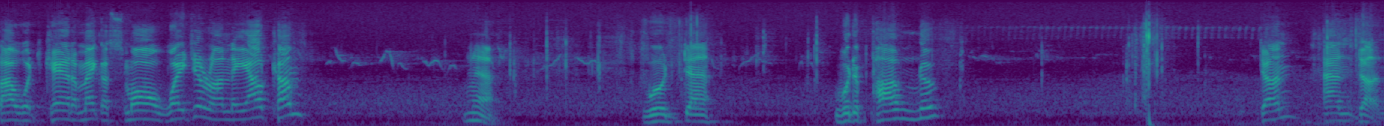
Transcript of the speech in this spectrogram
thou would care to make a small wager on the outcome? Yeah. Would, uh, would a pound note? Done and done.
